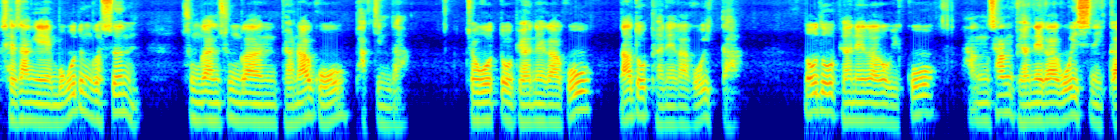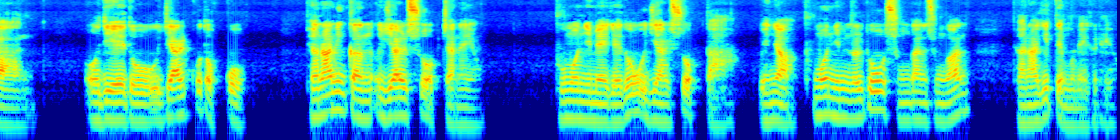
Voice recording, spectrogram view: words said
세상의 모든 것은 순간순간 변하고 바뀐다. 저것도 변해가고 나도 변해가고 있다. 너도 변해가고 있고 항상 변해가고 있으니까 어디에도 의지할 곳 없고 변하니까 의지할 수 없잖아요. 부모님에게도 의지할 수 없다. 왜냐? 부모님들도 순간순간 변하기 때문에 그래요.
